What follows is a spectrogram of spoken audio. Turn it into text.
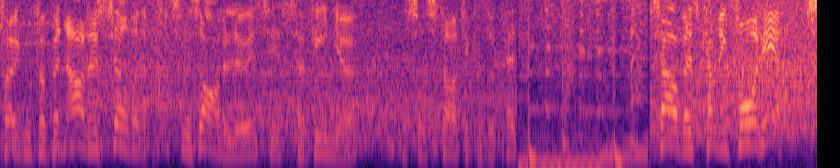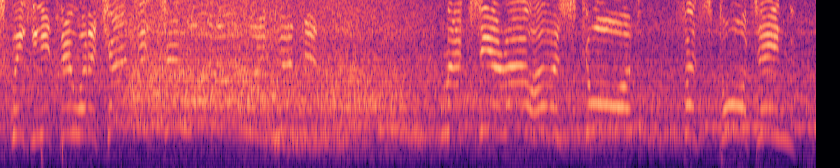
Foden for Bernardo Silva. The pass was on. Lewis, here's Savinho. This all started because of Pedro. Salves coming forward here, squeaking it through. What a chance! It's 2 1. Oh my goodness! Maxi Araujo has scored for Sporting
